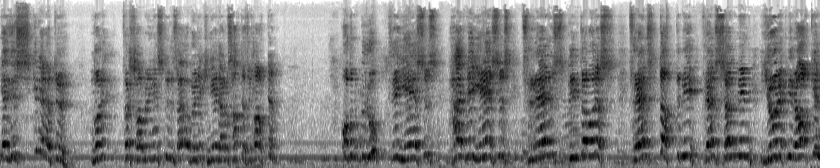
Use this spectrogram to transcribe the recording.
Jeg husker det, vet du, når forsamlingen snudde seg og bøyde kne der de satt, som klarte. Og de ropte Jesus, Herre Jesus, frels bygda vår. Frels datteren min, frels sønnen min, gjør et mirakel.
